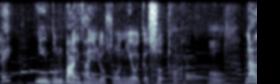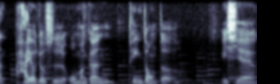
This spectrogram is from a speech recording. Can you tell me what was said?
哎你不是八零三研究所，你有一个社团，哦、那还有就是我们跟听众的一些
